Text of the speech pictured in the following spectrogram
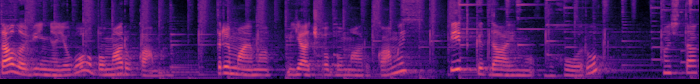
та ловіння його обома руками. Тримаємо м'яч обома руками, підкидаємо вгору, ось так,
